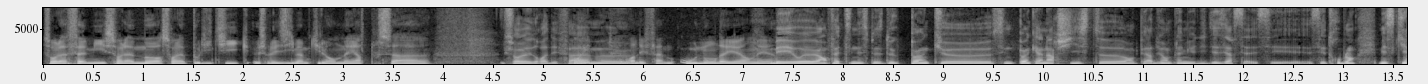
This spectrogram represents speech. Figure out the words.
sur la famille, sur la mort, sur la politique, sur les imams qui l'emmerdent, tout ça. Sur les droits des femmes. Oui, euh, le droit des femmes ou non d'ailleurs, mais, euh, Mais ouais, en fait, c'est une espèce de punk, euh, c'est une punk anarchiste en perdu en plein milieu du désert, c'est- troublant. Mais ce qui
